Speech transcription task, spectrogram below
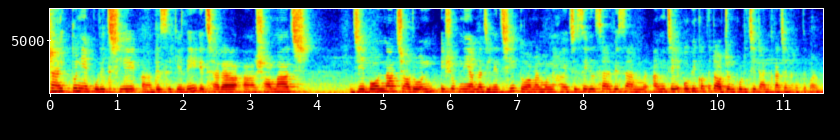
সাহিত্য নিয়ে পড়েছি বেসিক্যালি এছাড়া সমাজ জীবনাচরণ এসব নিয়ে আমরা জেনেছি। তো আমার মনে হয় যে সিভিল সার্ভিসে আমি যে অভিজ্ঞতাটা অর্জন করেছি, এটা আমি কাজে লাগাতে পারব।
